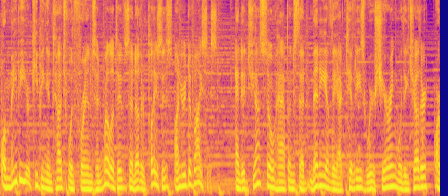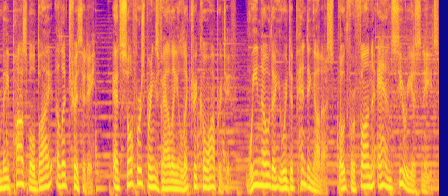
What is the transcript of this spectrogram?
or maybe you're keeping in touch with friends and relatives in other places on your devices. And it just so happens that many of the activities we're sharing with each other are made possible by electricity. At Sulphur Springs Valley Electric Cooperative, we know that you are depending on us both for fun and serious needs.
